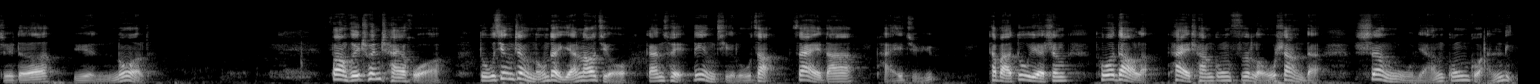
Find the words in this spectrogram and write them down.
只得允诺了。放回春拆火，赌性正浓的严老九干脆另起炉灶，再搭牌局。他把杜月笙拖到了太昌公司楼上的圣母娘公馆里。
